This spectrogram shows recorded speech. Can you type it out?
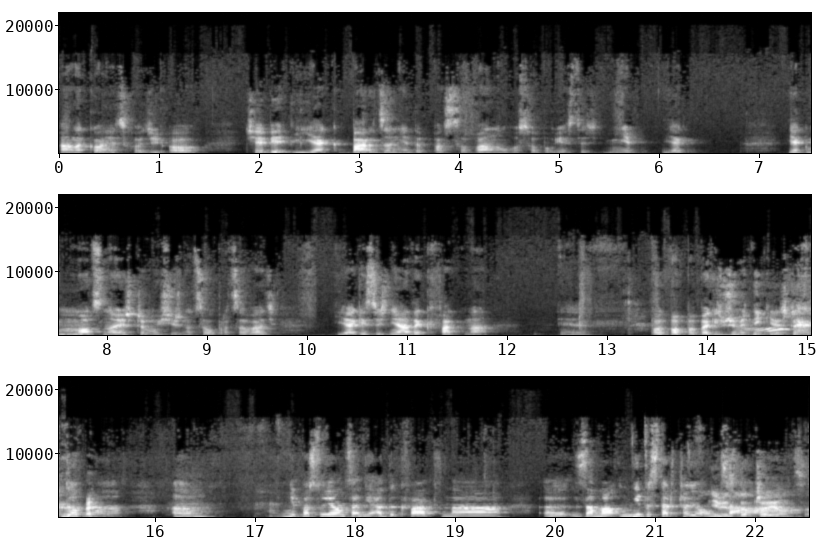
A na koniec chodzi o Ciebie i jak bardzo niedopasowaną osobą jesteś. Nie, jak, jak mocno jeszcze musisz nad sobą pracować. Jak jesteś nieadekwatna. E, Po, po, po, jakieś przymiotniki jeszcze. Dobra. Um, niepasująca, nieadekwatna, e, za ma- niewystarczająca. Niewystarczająca.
